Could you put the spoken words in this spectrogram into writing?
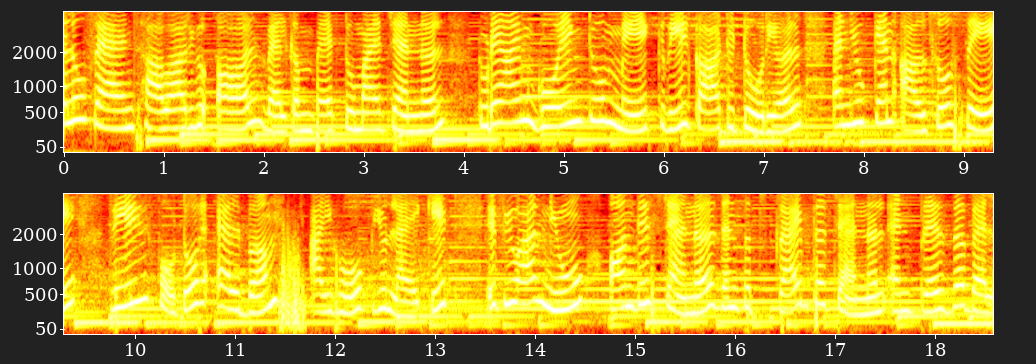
hello friends how are you all? Welcome back to my channel. Today i am going to make reel card tutorial and you can also say reel photo album. I hope you like it. If you are new on this channel then subscribe the channel and press the bell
